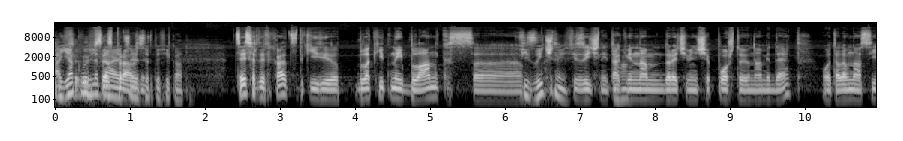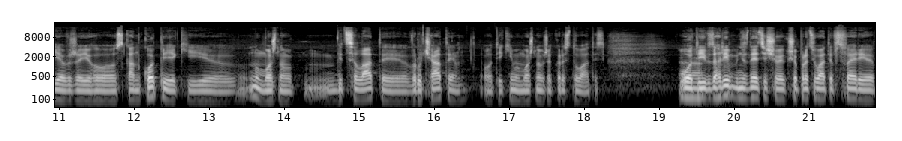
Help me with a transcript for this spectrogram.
А як виглядає цей сертифікат? Цей сертифікат це такий блакитний бланк з е, фізичний. Фізичний. Так, ага. він нам, до речі, він ще поштою нам іде. От, Але в нас є вже його скан-копії, які е, ну, можна відсилати, вручати, от, якими можна вже користуватись. От і взагалі мені здається, що якщо працювати в сфері е,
